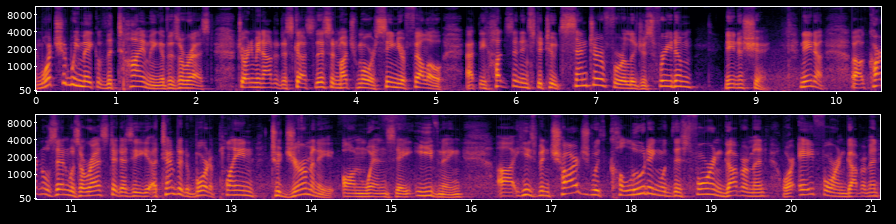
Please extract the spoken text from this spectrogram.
And what should we make of the timing of his arrest? Joining me now to discuss this and much more, Senior Fellow at the Hudson Institute Center for Religious Freedom, Nina Shea. Nina, uh, Cardinal Zen was arrested as he attempted to board a plane to Germany on Wednesday evening. Uh, he's been charged with colluding with this foreign government or a foreign government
